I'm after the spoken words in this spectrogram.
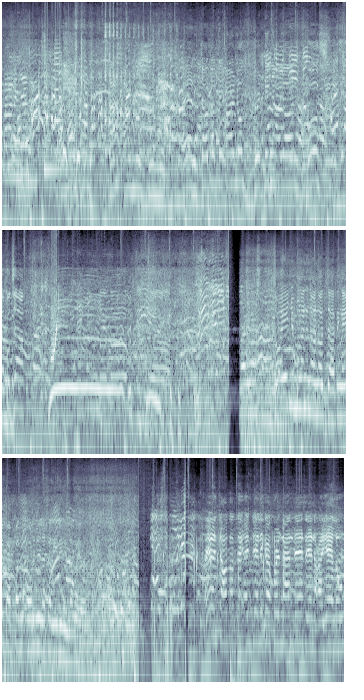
Pangalan yan? Ha? Arnold Jr. Ayan, shout out kay Arnold. Birthday niya ngayon. Boss, sa bagsak. so, ayan yung mga nanonood sa atin ngayon. Papanoorin nila sarili nila ngayon. Kay Angelica Fernandez. Ayan, naka-yellow.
